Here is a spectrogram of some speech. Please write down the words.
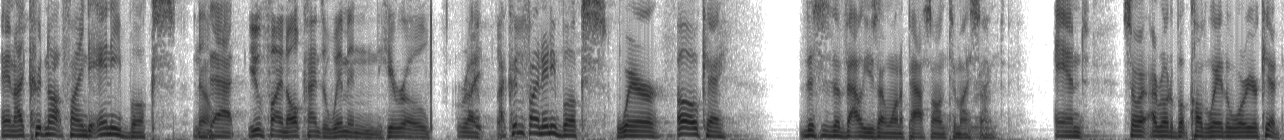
and I could not find any books No, that you find all kinds of women hero. Right. I couldn't find any books where, oh, okay, this is the values I want to pass on to my son. And so I wrote a book called Way of the Warrior Kid.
